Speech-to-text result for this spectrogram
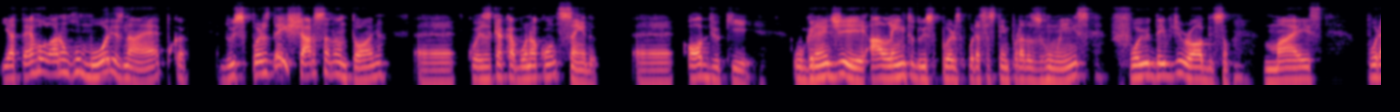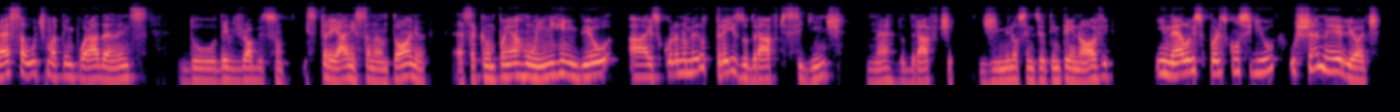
e até rolaram rumores na época do Spurs deixar o San Antonio, é, coisa que acabou não acontecendo. É, óbvio que o grande alento do Spurs por essas temporadas ruins foi o David Robinson, mas por essa última temporada antes do David Robinson estrear em San Antonio, essa campanha ruim rendeu a escolha número 3 do draft seguinte, né, do draft de 1989, e nela o Spurs conseguiu o Sean Elliott,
